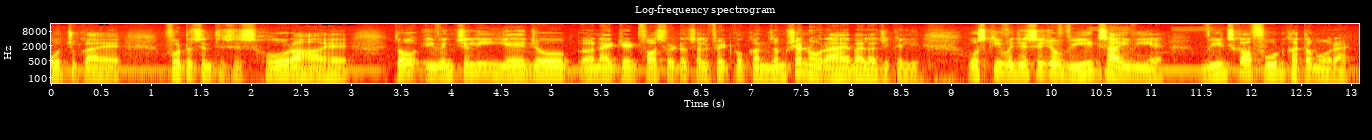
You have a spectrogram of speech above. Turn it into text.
हो चुका है फोटोसिंथेसिस हो रहा है तो इवेंचुअली ये जो नाइट्रेट फॉस्फेट और सल्फेट को कंजम्पशन हो रहा है बायोलॉजिकली उसकी वजह से जो वीड्स आई हुई हैं वीड्स का फ़ूड ख़त्म हो रहा है।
